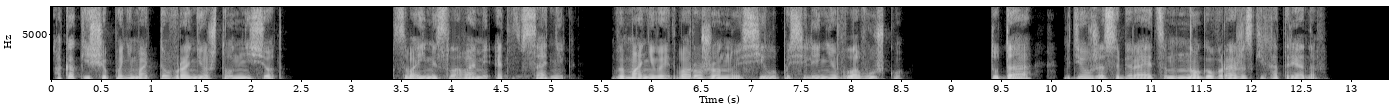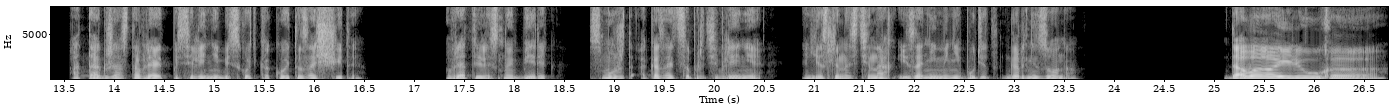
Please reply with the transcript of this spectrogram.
А как еще понимать то вранье, что он несет? Своими словами этот всадник выманивает вооруженную силу поселения в ловушку. Туда, где уже собирается много вражеских отрядов. а также оставляют поселение без хоть какой-то защиты. Вряд ли лесной берег сможет оказать сопротивление, если на стенах и за ними не будет гарнизона. «Давай, Илюха!»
